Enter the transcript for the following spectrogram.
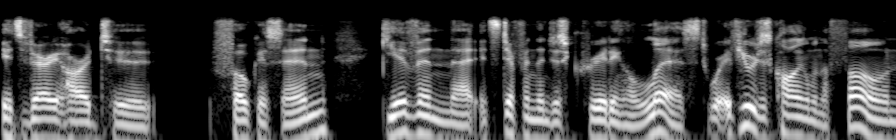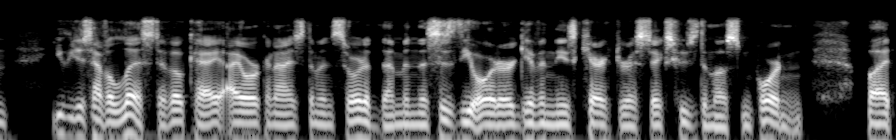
it's very hard to focus in given that it's different than just creating a list where if you were just calling them on the phone you could just have a list of okay i organized them and sorted them and this is the order given these characteristics who's the most important. But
